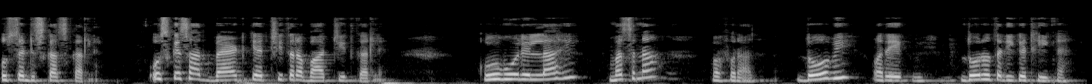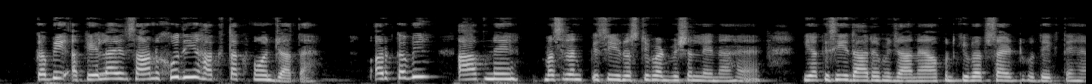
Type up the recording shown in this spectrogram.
اس سے ڈسکس کر لیں۔ اس کے ساتھ بیٹھ کے اچھی طرح بات چیت کر لیں۔ خوب اللہ مسنا و فراد دو بھی اور ایک بھی، دونوں طریقے ٹھیک ہیں۔ کبھی اکیلا انسان خود ہی حق تک پہنچ جاتا ہے اور کبھی آپ نے مثلاً کسی یونیورسٹی میں ایڈمیشن لینا ہے یا کسی ادارے میں جانا ہے، آپ ان کی ویب سائٹ کو دیکھتے ہیں،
